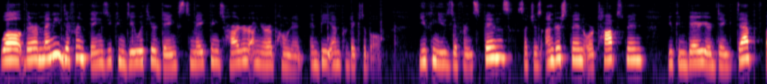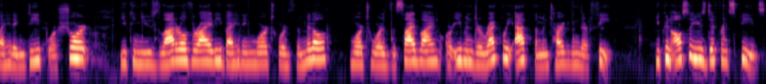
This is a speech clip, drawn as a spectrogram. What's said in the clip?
Well, there are many different things you can do with your dinks to make things harder on your opponent and be unpredictable. You can use different spins, such as underspin or topspin. You can vary your dink depth by hitting deep or short. You can use lateral variety by hitting more towards the middle, more towards the sideline, or even directly at them and targeting their feet. You can also use different speeds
